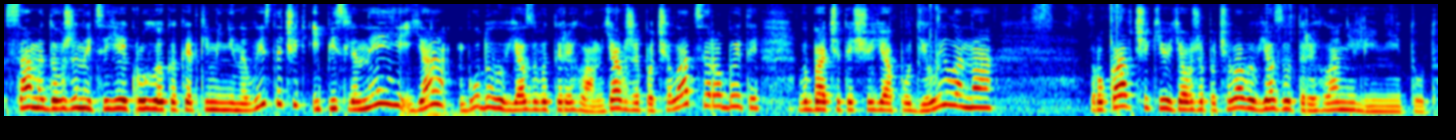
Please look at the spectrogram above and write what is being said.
саме довжини цієї круглої кокетки мені не вистачить, і після неї я буду вив'язувати реглан. Я вже почала це робити. Ви бачите, що я поділила на рукавчики, я вже почала вив'язувати регланні лінії тут.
